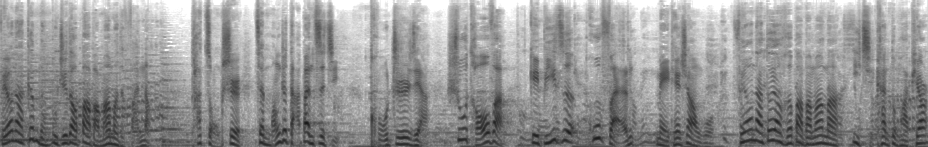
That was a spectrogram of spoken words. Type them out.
菲奥娜根本不知道爸爸妈妈的烦恼，她总是在忙着打扮自己，涂指甲、梳头发、给鼻子铺粉。每天上午，菲奥娜都要和爸爸妈妈一起看动画片儿。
